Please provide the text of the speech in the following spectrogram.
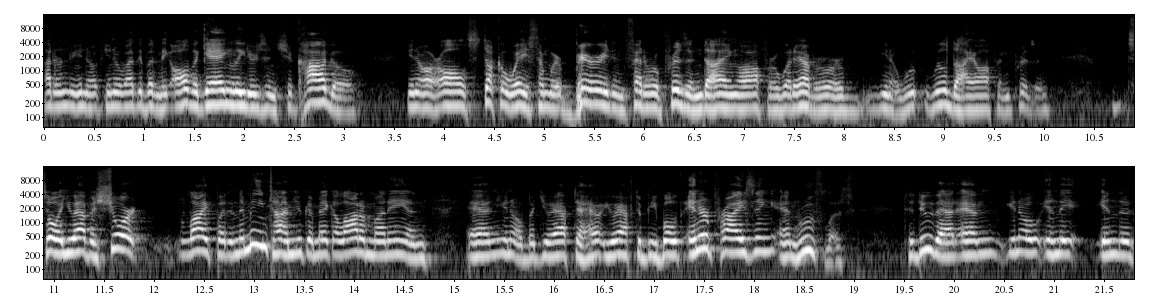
I don't you know if you know about it, but the, all the gang leaders in Chicago, you know, are all stuck away somewhere, buried in federal prison, dying off or whatever, or, you know, w- will die off in prison. So you have a short life, but in the meantime, you can make a lot of money and and you know but you have to have you have to be both enterprising and ruthless to do that and you know in the in the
